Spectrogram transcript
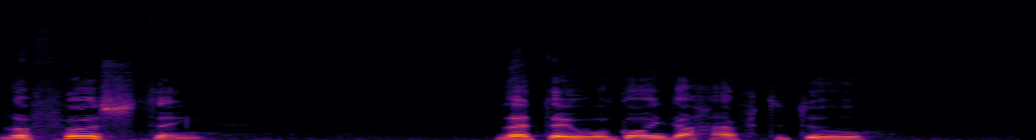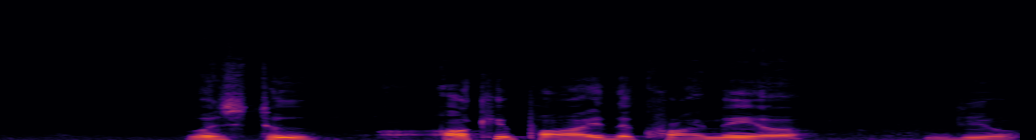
The first thing that they were going to have to do was to occupy the Crimea do you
